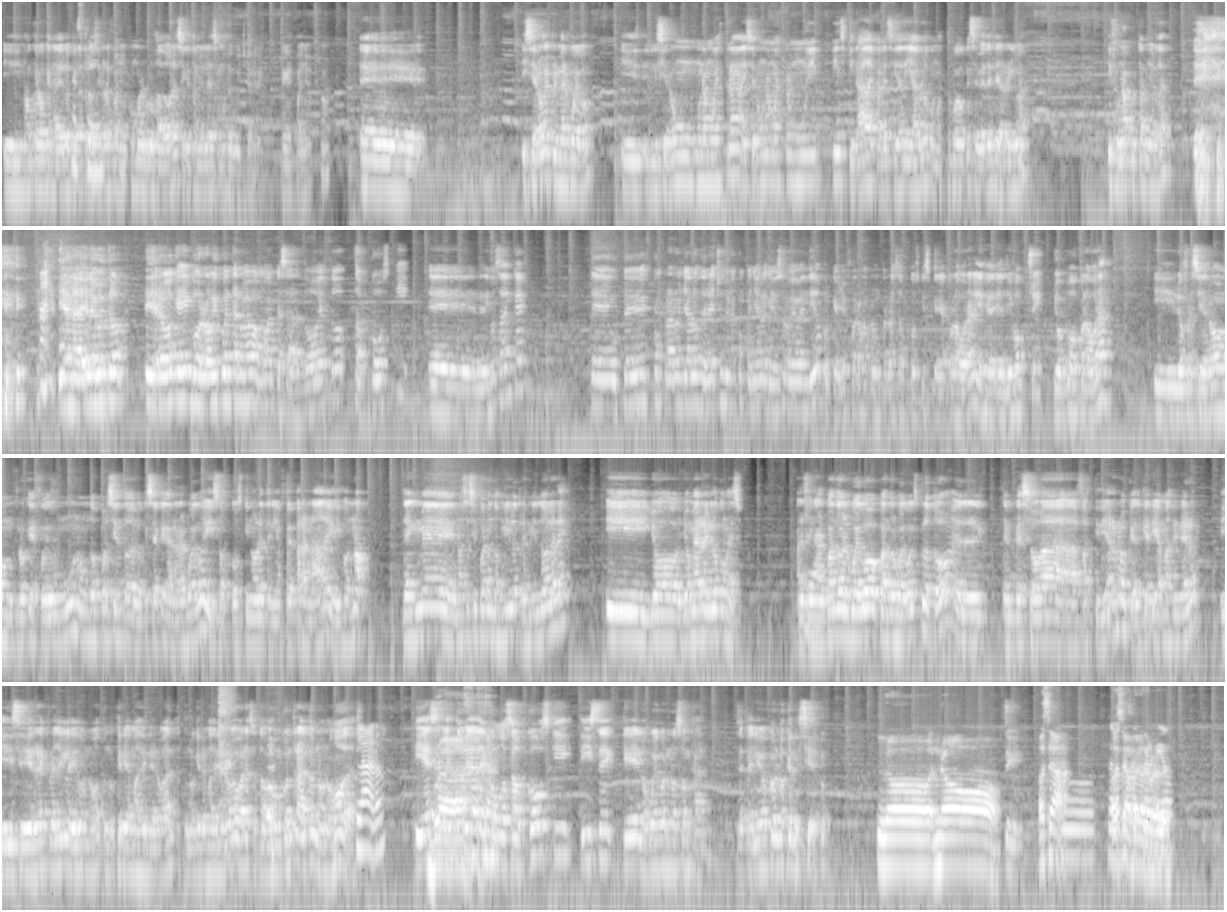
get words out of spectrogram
y no creo que nadie lo quiera traducir al español como El Brujador así que también le decimos The Witcher en, en español ¿no? Eh, hicieron el primer juego y, le hicieron un- una muestra, hicieron una muestra muy inspirada y parecida a Diablo, como este juego que se ve desde arriba. Y fue una puta mierda. y a nadie le gustó. Y dijeron, ok, borrón y cuenta nueva, vamos a empezar. Todo esto, Sapkowski eh, le dijo, ¿saben qué? Eh, ustedes compraron ya los derechos de una compañía a la que yo se lo había vendido porque ellos fueron a preguntarle a Sapkowski si quería colaborar y él dijo, sí, yo puedo colaborar y le ofrecieron, creo que fue un 1 un 2% de lo que sea que ganara el juego y Sapkowski no le tenía fe para nada y dijo, no, denme, no sé si fueron 2.000 o 3.000 dólares y yo, yo me arreglo con eso. Al Ya. final cuando el juego, cuando el juego explotó, él empezó a, a fastidiarlo, que él quería más dinero. Y si Red Project le dijo, no, tú no querías más dinero antes, tú no quieres más dinero ahora, eso está bajo un contrato, no nos jodas. Claro. Y esa es la Bruh. historia de cómo Sapkowski dice que los juegos no son canon. Se peleó con los que lo hicieron. Lo. No. Sí. O sea, o sea, espérate, espérate.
